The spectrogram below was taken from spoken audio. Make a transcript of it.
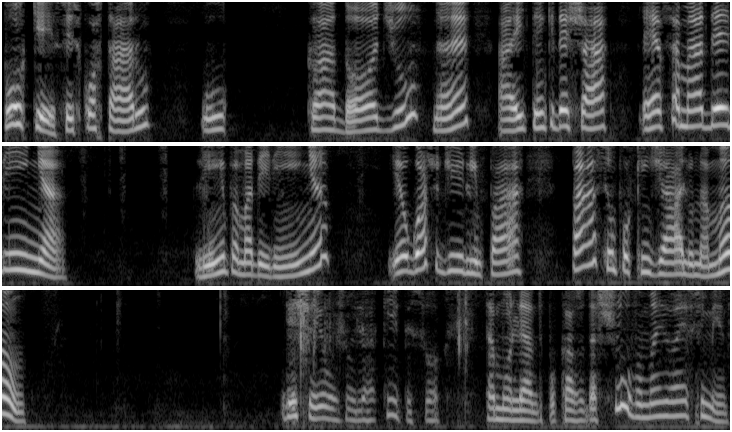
Por quê? Vocês cortaram o cladódio, né? Aí tem que deixar essa madeirinha. Limpa a madeirinha. Eu gosto de limpar. Passa um pouquinho de alho na mão. Deixa eu ajoelhar aqui, pessoal. Tá molhado por causa da chuva, mas vai assim mesmo.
